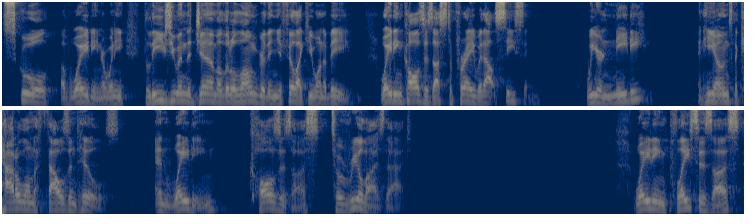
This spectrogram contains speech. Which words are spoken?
school of waiting or when He leaves you in the gym a little longer than you feel like you want to be. Waiting causes us to pray without ceasing. We are needy, and He owns the cattle on a thousand hills. And waiting causes us to realize that. Waiting places us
